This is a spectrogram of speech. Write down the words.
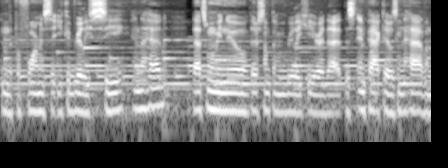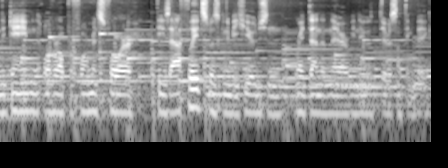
in the performance that you could really see in the head, that's when we knew there's something really here, that this impact it was going to have on the game and the overall performance for these athletes was going to be huge. And right then and there, we knew there was something big.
